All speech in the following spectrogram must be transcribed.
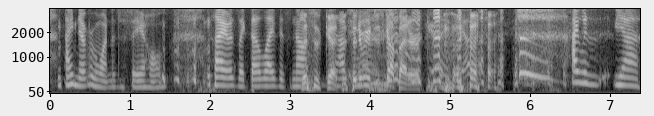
I never wanted to stay at home. I was like, that life is not. this is good. This interview just got better. I was, yeah,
